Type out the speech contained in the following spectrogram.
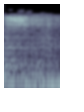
Yes.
